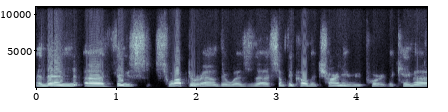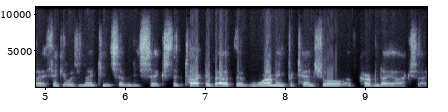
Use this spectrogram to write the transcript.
And then uh, things swapped around. There was uh, something called the Charney Report that came out, I think it was in 1976, that talked about the warming potential of carbon dioxide.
